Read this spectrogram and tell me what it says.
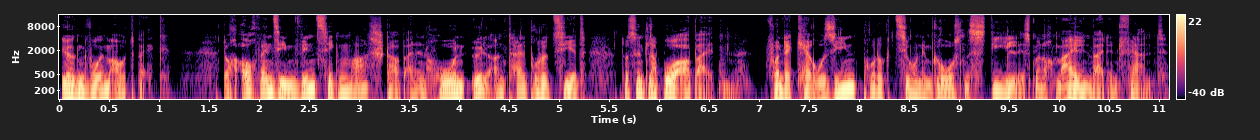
irgendwo im Outback. Doch auch wenn sie im winzigen Maßstab einen hohen Ölanteil produziert, das sind Laborarbeiten. Von der Kerosinproduktion im großen Stil ist man noch meilenweit entfernt.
